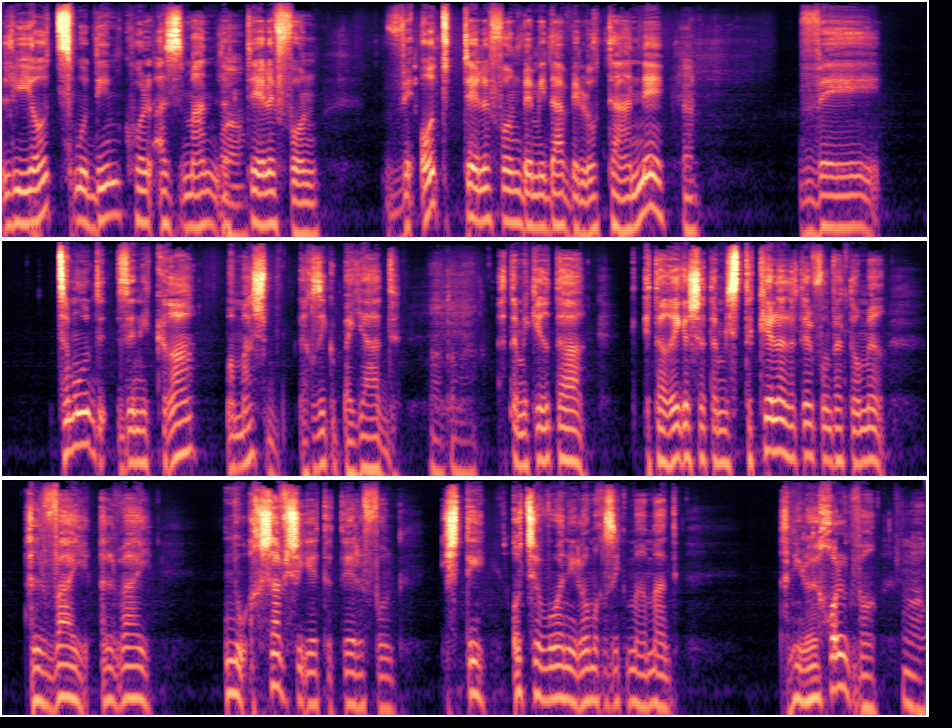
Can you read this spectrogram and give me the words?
להיות צמודים כל הזמן וואו. לטלפון, ועוד טלפון במידה ולא תענה, כן. וצמוד זה נקרא ממש להחזיק ביד. מה את אומרת? אתה מכיר את, ה, את הרגע שאתה מסתכל על הטלפון ואתה אומר, הלוואי, הלוואי, נו, עכשיו שיהיה את הטלפון. אשתי, עוד שבוע אני לא מחזיק מעמד. אני לא יכול כבר, וואו,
